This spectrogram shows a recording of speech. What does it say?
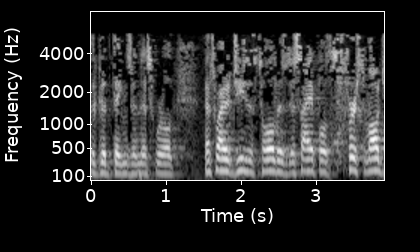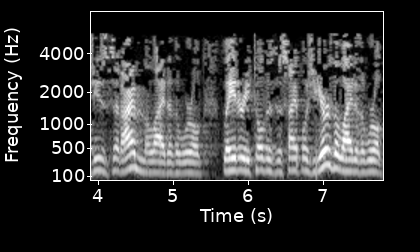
the good things in this world. That's why Jesus told his disciples, first of all, Jesus said, I'm the light of the world. Later, he told his disciples, You're the light of the world.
